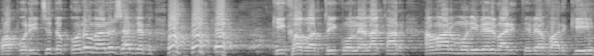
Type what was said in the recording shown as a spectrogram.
অপরিচিত কোনো মানুষ আসবে কি খবর, তুই কোন এলাকার? আমার মনিবের বাড়িতে ব্যাপার কি?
